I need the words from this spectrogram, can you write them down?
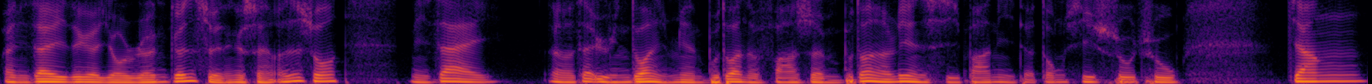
呃，你在这个有人跟随那个声，而是说你在。呃，在云端里面不断的发生，不断的练习，把你的东西输出，将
